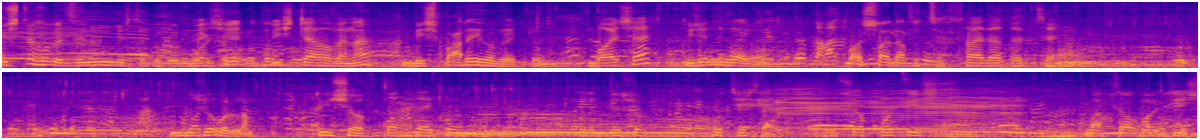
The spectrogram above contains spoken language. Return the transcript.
বিশটা হবে জেনুইন বিশটা গরু বিশটা হবে না? বিশ পারেই হবে একটু। বয়সে? দুজনে যাবে বয়স ছয় দাঁত হচ্ছে। ছয় দাঁত হচ্ছে। দুশো বললাম। দুইশো। কত দুশো পঁচিশ দুশো পঁচিশ। বাচ্চা পঁচিশ।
